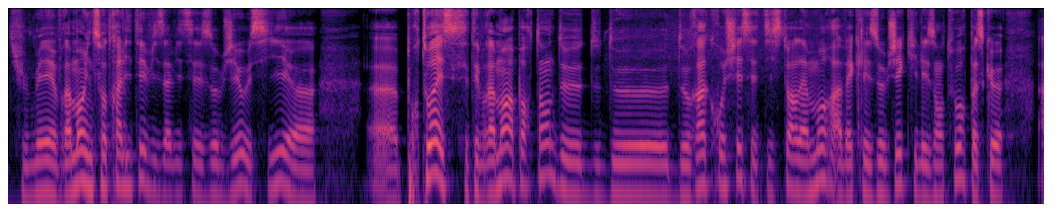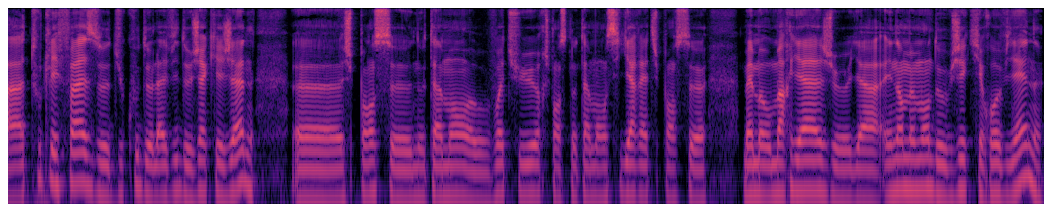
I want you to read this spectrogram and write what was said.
tu mets vraiment une centralité vis-à-vis de ces objets aussi. Euh, euh, pour toi, est-ce que c'était vraiment important de, de, de, raccrocher cette histoire d'amour avec les objets qui les entourent? Parce que à toutes les phases du coup de la vie de Jacques et Jeanne, euh, je pense notamment aux voitures, je pense notamment aux cigarettes, je pense même au mariage, il y a énormément d'objets qui reviennent.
